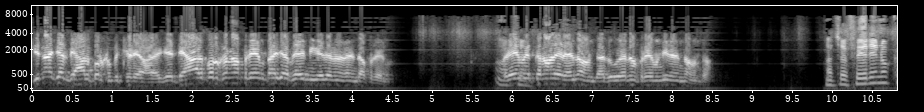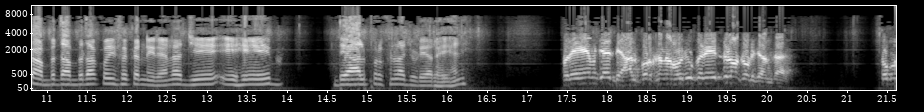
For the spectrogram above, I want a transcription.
ਜਿੰਨਾ ਚਿਰ ਦਿਆਲ ਪੁਰਖ ਵਿਛੜਿਆ ਹੋਇਆ ਜੇ ਦਿਆਲ ਪੁਰਖ ਨਾਲ ਪ੍ਰੇਮ ਪੈ ਜਾ ਫੇਰ ਨਹੀਂ ਇਹਦੇ ਨਾਲ ਰਹਿੰਦਾ ਪ੍ਰੇਮ। ਪ੍ਰੇਮ ਇੱਕ ਨਾਲ ਹੀ ਰਹਿੰਦਾ ਹੁੰਦਾ ਦੂਏ ਨਾਲ ਪ੍ਰੇਮ ਨਹੀਂ ਰਹਿੰਦਾ ਹੁੰਦਾ। ਅੱਛਾ ਫਿਰ ਇਹਨੂੰ ਕੱਬ ਦੱਬ ਦਾ ਕੋਈ ਫਿਕਰ ਨਹੀਂ ਰਹਿੰਦਾ ਜੇ ਇਹ ਦਿਆਲ ਪੁਰਖ ਨਾਲ ਜੁੜਿਆ ਰਹੇ ਹੈ ਜੀ? ਪ੍ਰੇਮ ਜੇ ਦਿਆਲ ਪੁਰਖ ਨਾਲ ਹੋ ਜੂ ਫਿਰ ਇਧਰੋਂ ਟੁੱਟ ਜਾਂਦਾ ਤੁਮ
